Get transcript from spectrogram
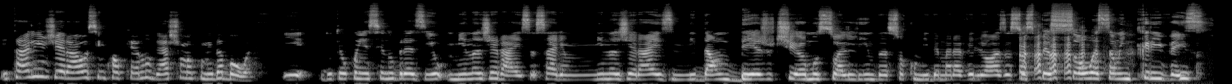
Itália, em geral, assim, qualquer lugar tinha uma comida boa. E do que eu conheci no Brasil, Minas Gerais. Sério, Minas Gerais, me dá um beijo, te amo, sua linda, sua comida é maravilhosa, suas pessoas são incríveis.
